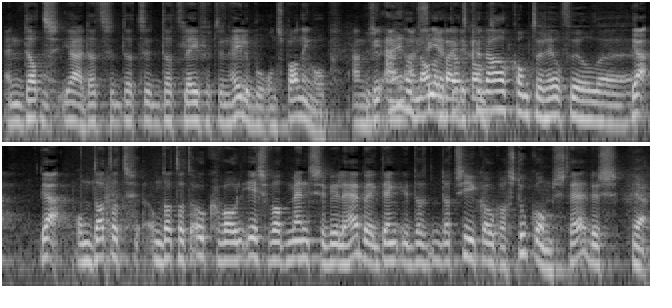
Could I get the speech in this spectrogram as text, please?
En dat, ja. dat, dat, dat levert een heleboel ontspanning op. Aan, dus eigenlijk aan, via dat kanaal komt er heel veel... Ja, ja, omdat dat, omdat dat ook gewoon is wat mensen willen hebben. Ik denk, dat, dat zie ik ook als toekomst. Hè? Dus ja.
